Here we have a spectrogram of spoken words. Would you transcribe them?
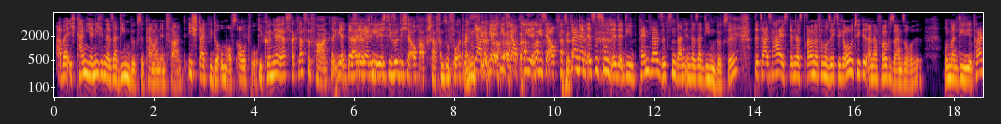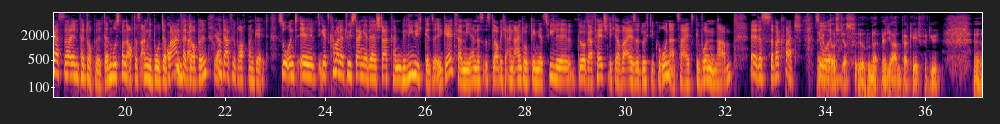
aber ich kann hier nicht in der Sardinenbüchse permanent fahren. Ich steig wieder um aufs Auto. Die können ja erster Klasse fahren. Ja, das, Leider ja, die, ich, die würde ich ja auch abschaffen sofort. Wenn ja, aber die, die, ist ja auch viel, die ist ja auch viel zu klein. Nein, es ist so, die Pendler sitzen dann in der Sardinenbüchse. Das heißt, wenn das 365-Euro-Ticket ein Erfolg sein soll und man die Fahrgastzahlen verdoppelt, dann muss man auch das Angebot der Auf Bahn verdoppeln Ja. und dafür braucht man Geld. So, und äh, jetzt kann man natürlich sagen, ja, der Staat kann beliebig Ge- Geld vermehren. Das ist, glaube ich, ein Eindruck, den jetzt viele Bürger fälschlicherweise durch die Corona-Zeit gewonnen haben. Äh, das ist aber Quatsch. Naja, So, und das, das äh, 100 Milliarden Paket für die, äh,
